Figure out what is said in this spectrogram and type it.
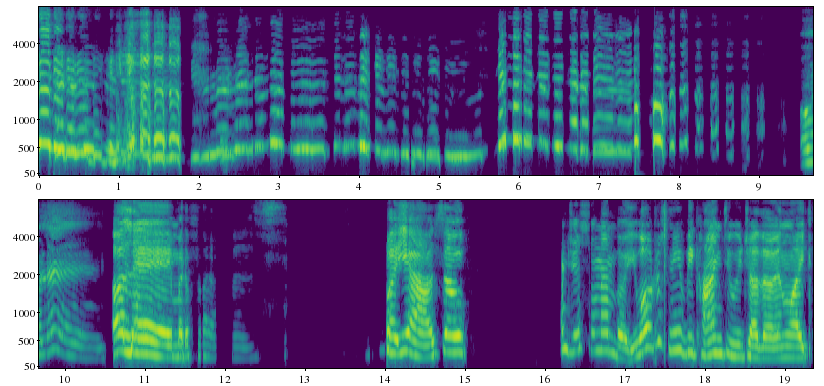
doo doo doo doo doo doo Ole! Ole, motherfuckers. But yeah, so and just remember, you all just need to be kind to each other and like,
